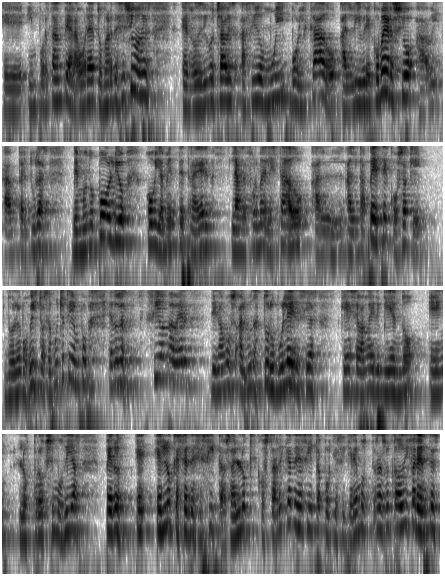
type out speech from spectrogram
eh, importante a la hora de tomar decisiones. El Rodrigo Chávez ha sido muy volcado al libre comercio, a, aperturas de monopolio, obviamente traer la reforma del Estado al, al tapete, cosa que no lo hemos visto hace mucho tiempo. Entonces, sí van a haber, digamos, algunas turbulencias que se van a ir viendo en los próximos días, pero es, es, lo que se necesita, o sea, es lo que Costa Rica necesita, porque si queremos resultados diferentes,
